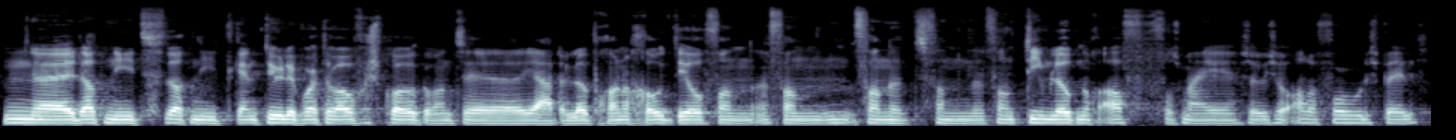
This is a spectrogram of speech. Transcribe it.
Nee, dat niet. Dat niet. En natuurlijk wordt er over gesproken. Want uh, ja, er loopt gewoon een groot deel van, van, van, het, van, van het team loopt nog af. Volgens mij sowieso alle voorhoedespelers.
